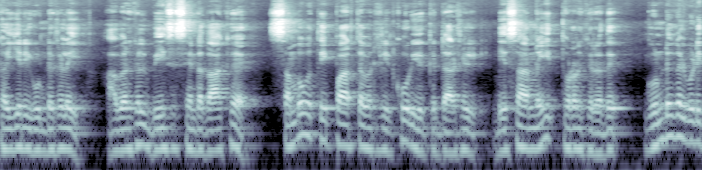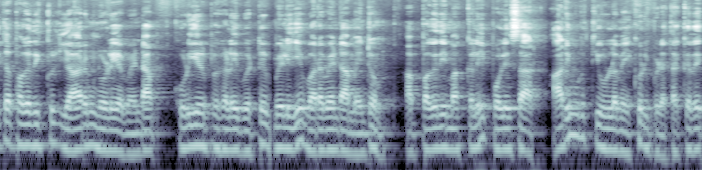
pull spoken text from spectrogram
கையெறி குண்டுகளை அவர்கள் வீசி சென்றதாக சம்பவத்தை பார்த்தவர்கள் கூறியிருக்கிறார்கள் விசாரணை தொடர்கிறது. குண்டுகள் வெடித்த பகுதிக்குள் யாரும் நுழைய வேண்டாம். குடியிருப்புகளை விட்டு வெளியே வர வேண்டாம் என்றும் அப்பகுதி மக்களை போலீசார் அறிவுறுத்தியுள்ளமை குறிப்பிடத்தக்கது.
